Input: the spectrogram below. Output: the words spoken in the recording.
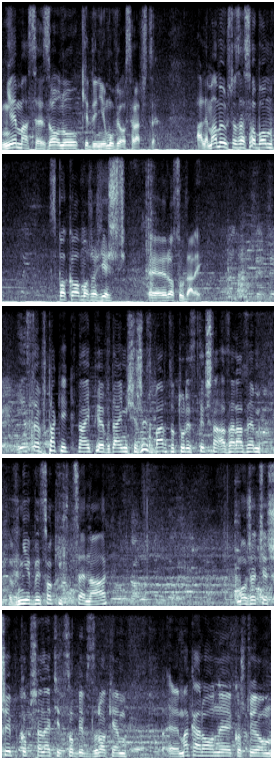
Nie ma sezonu, kiedy nie mówię o sraczce. Ale mamy już to za sobą. Spoko, możesz jeść e, rosół dalej. Jestem w takiej knajpie, wydaje mi się, że jest bardzo turystyczna, a zarazem w niewysokich cenach. Możecie szybko przelecieć sobie wzrokiem. E, Makarony kosztują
